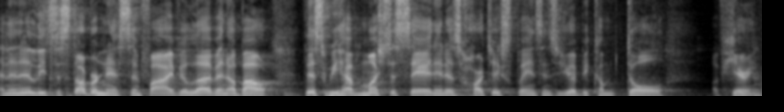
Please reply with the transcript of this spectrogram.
And then it leads to stubbornness in 5:11. About this we have much to say, and it is hard to explain since you have become dull of hearing.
